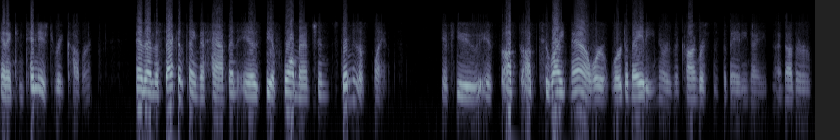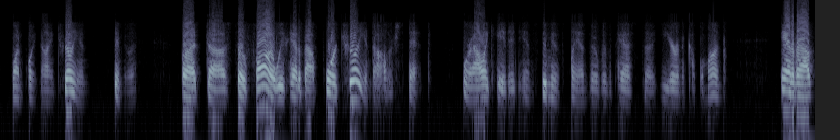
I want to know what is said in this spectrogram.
And it continues to recover. And then the second thing that happened is the aforementioned stimulus plans if you if up up to right now we're we're debating or the Congress is debating a another 1.9 trillion stimulus, but uh, so far we've had about four trillion dollars spent or allocated in stimulus plans over the past uh, year and a couple months, and about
